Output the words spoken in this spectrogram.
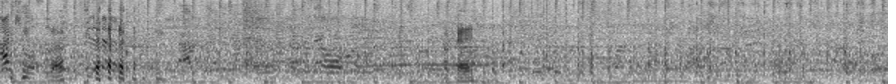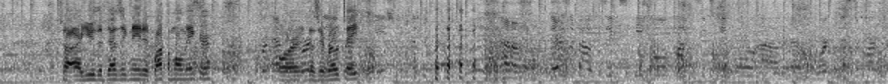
Actual No. Okay. So are you the designated guacamole maker? Or does it rotate? um, there's about six people, five to six people um, that work in this department.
